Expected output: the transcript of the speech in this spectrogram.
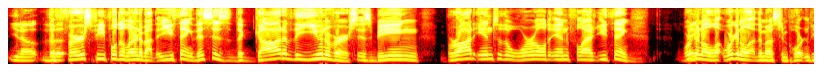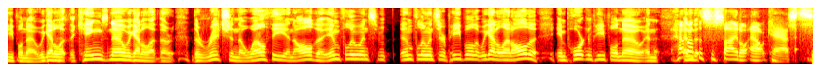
you know The, first people to learn about that. You think this is the God of the universe is being brought into the world in flesh. You think mm-hmm. we're They- gonna let, we're gonna let the most important people know. We got to let the kings know. We got to let the the rich and the wealthy and all the influence influencer people that we got to let all the important people know. And How and about the, societal outcasts?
